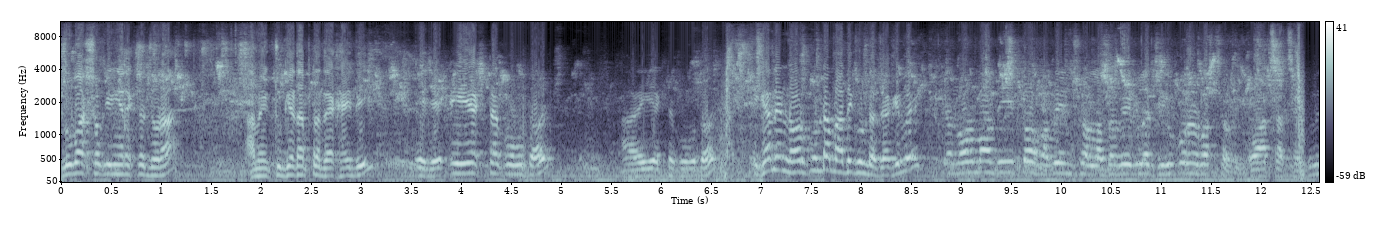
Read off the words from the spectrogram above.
ব্লুবার শোকিং এর একটা জোড়া। আমি একটু গেট আপটা দেখাই দিই। এই যে এই একটা কবুতর। আর এই একটা কবুতর। এখানে নরকুন্ডা মাদি কোনটা জাকির ভাই? নর্মালি তো হবে ইনশাল্লাহ তবে এগুলো জিরো পরের বাচ্চা হবে। ও আচ্ছা আচ্ছা। এগুলো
